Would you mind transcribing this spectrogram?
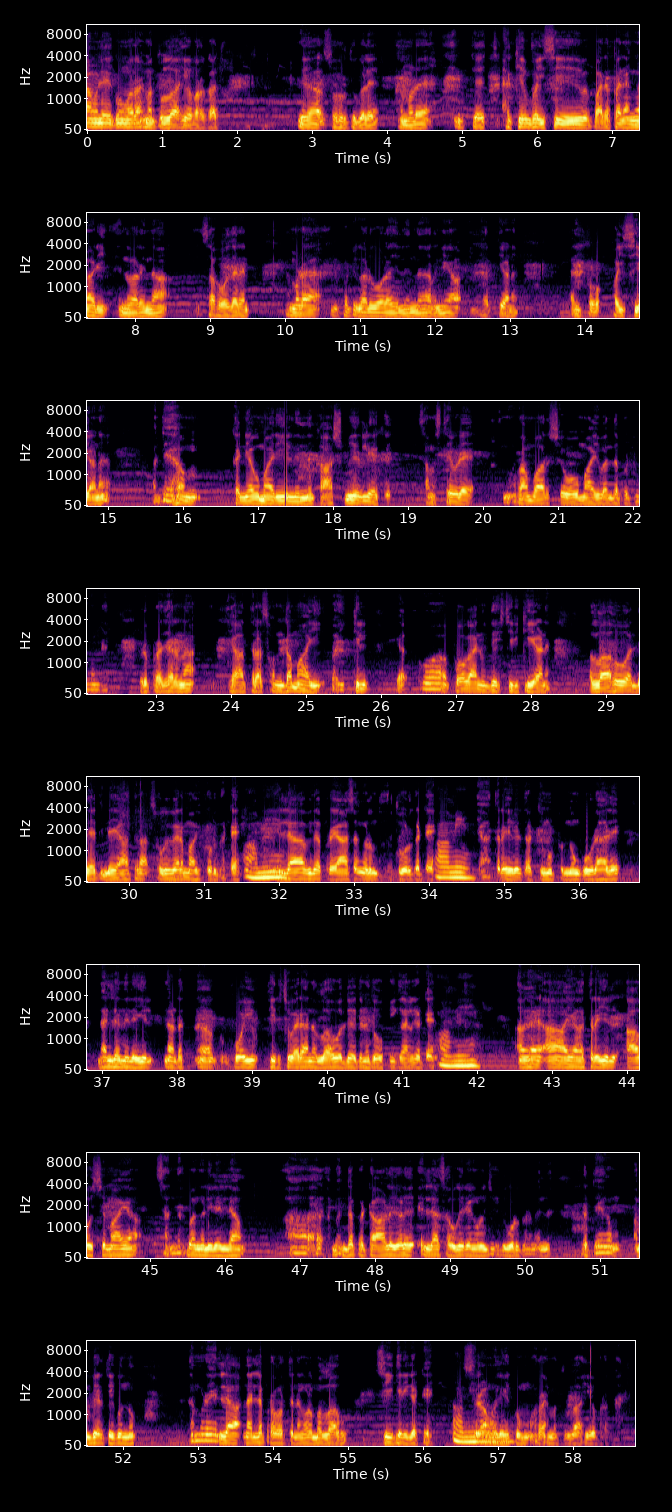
അസ്സാമലൈക്കും വറഹമത്തല്ലാഹി വാബർക്കാത്തു പ്രിയ സുഹൃത്തുക്കളെ നമ്മുടെ ഹക്കീം ഫൈസി പരപ്പനങ്ങാടി എന്ന് പറയുന്ന സഹോദരൻ നമ്മുടെ പട്ടിക്കാട് കോളേജിൽ നിന്ന് ഇറങ്ങിയ വിദ്യാർത്ഥിയാണ്. അല്പോ ഫൈസിയാണ്. അദ്ദേഹം കന്യാകുമാരിയിൽ നിന്ന് കാശ്മീരിലേക്ക് സംസ്ഥയുടെ നൂറാം വാർഷികവുമായി ബന്ധപ്പെട്ടുകൊണ്ട് ഒരു പ്രചരണ യാത്ര സ്വന്തമായി ബൈക്കിൽ പോകാൻ ഉദ്ദേശിച്ചിരിക്കുകയാണ്. അള്ളാഹു അദ്ദേഹത്തിന്റെ യാത്ര സുഖകരമാക്കി കൊടുക്കട്ടെ. എല്ലാവിധ പ്രയാസങ്ങളും തീർത്തു കൊടുക്കട്ടെ. യാത്രയിൽ തട്ടിമുട്ടൊന്നും കൂടാതെ നല്ല നിലയിൽ നട പോയി തിരിച്ചു വരാൻ അള്ളാഹു അദ്ദേഹത്തിന് തോപ്പിക്ക് നൽകട്ടെ. അങ്ങനെ ആ യാത്രയിൽ ആവശ്യമായ സന്ദർഭങ്ങളിലെല്ലാം ബന്ധപ്പെട്ട ആളുകൾ എല്ലാ സൗകര്യങ്ങളും ചെയ്തു കൊടുക്കണമെന്ന് പ്രത്യേകം അഭ്യർത്ഥിക്കുന്നു. നമ്മുടെ എല്ലാ നല്ല പ്രവർത്തനങ്ങളും അള്ളാഹു സ്വീകരിക്കട്ടെ. അസ്സാം വലൈക്കും വാഹമത്തല്ലാഹി വാബർക്കാത്തു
